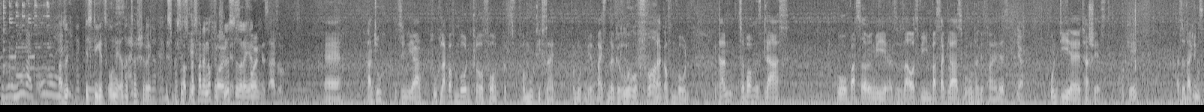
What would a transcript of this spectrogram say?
die würde niemals ohne Also Handy weggehen. ist die jetzt ohne Ihre Tasche weg? Ist, was, ist, Okay, was war da noch? Den folgendes, Schlüssel oder irgend- Folgendes, also. Äh, Handtuch, beziehungsweise ja, Tuch lag auf dem Boden, Chloroform. Wird es vermutlich sein, vermuten wir. Beißender Geruch. Chloroform? Lag auf dem Boden. Dann zerbrochenes Glas, wo Wasser irgendwie, also sah aus wie ein Wasserglas, wo runtergefallen ist. Ja. Und die äh, Tasche jetzt. Okay. Also da gibt es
